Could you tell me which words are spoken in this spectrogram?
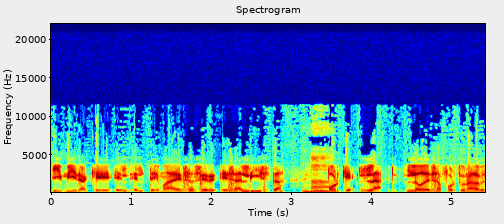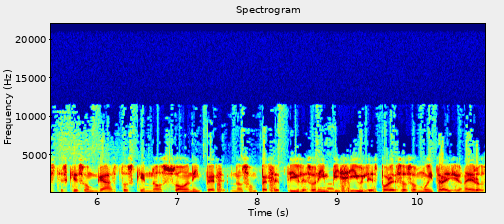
Y mira que el, el tema es hacer esa lista, Ah. porque la, lo desafortunado es que son gastos que no son, imper- no son perceptibles, son invisibles, por eso son muy traicioneros.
